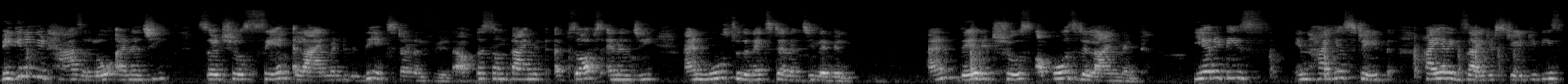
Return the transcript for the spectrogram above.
Beginning it has a low energy so it shows same alignment with the external field. After some time it absorbs energy and moves to the next energy level. And there it shows opposed alignment here it is in higher state higher excited state. It is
